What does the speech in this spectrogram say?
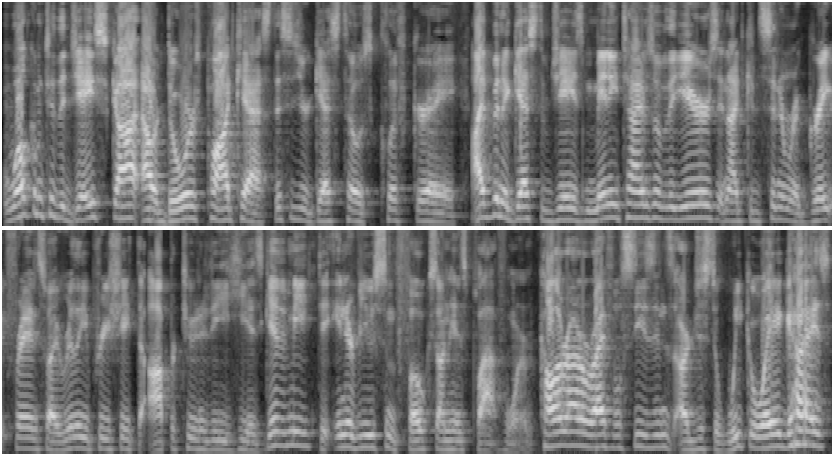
Welcome to the Jay Scott Outdoors Podcast. This is your guest host, Cliff Gray. I've been a guest of Jay's many times over the years, and I'd consider him a great friend, so I really appreciate the opportunity he has given me to interview some folks on his platform. Colorado rifle seasons are just a week away, guys,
